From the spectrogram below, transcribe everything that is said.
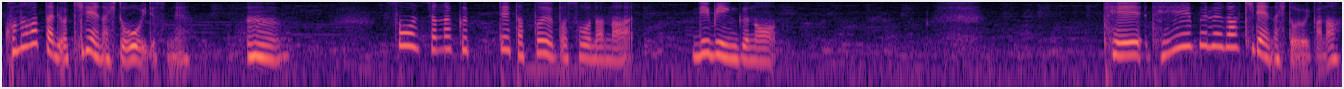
この辺りは綺麗な人多いですね。うん。そうじゃなくって例えばそうだなリビングのテーブルが綺麗な人多いかな。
